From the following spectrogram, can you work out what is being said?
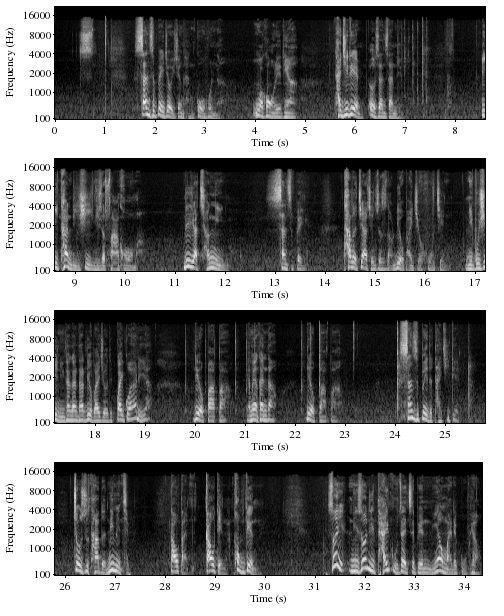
三十倍就已经很过分了。我讲我你听，台积电二三三零，一探底息你就三块嘛，你要乘以三十倍，它的价钱就是到六百九附近。你不信？你看看它六百九的乖乖里呀，六八八有没有看到？六八八，三十倍的台积电，就是它的 limit 高档高点痛定。所以你说你台股在这边，你要买的股票，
